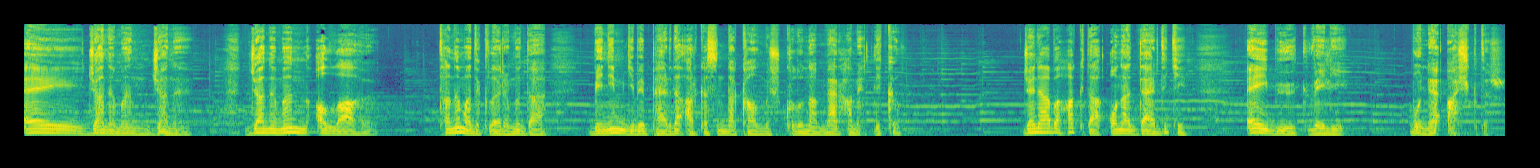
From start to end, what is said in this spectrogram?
Ey canımın canı, canımın Allah'ı, tanımadıklarımı da benim gibi perde arkasında kalmış kuluna merhametli kıl. Cenabı Hak da ona derdi ki, Ey büyük veli, bu ne aşktır,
